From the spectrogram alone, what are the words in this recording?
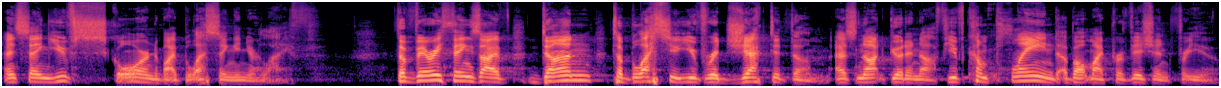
and saying, You've scorned my blessing in your life. The very things I've done to bless you, you've rejected them as not good enough. You've complained about my provision for you.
